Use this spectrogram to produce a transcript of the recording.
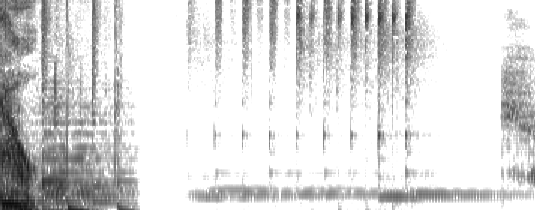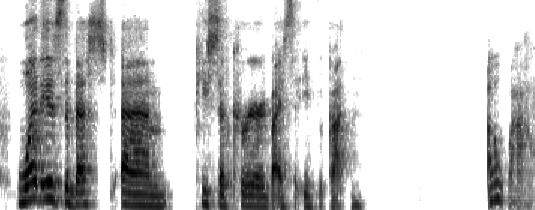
now. What is the best um, piece of career advice that you've gotten? Oh, wow.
